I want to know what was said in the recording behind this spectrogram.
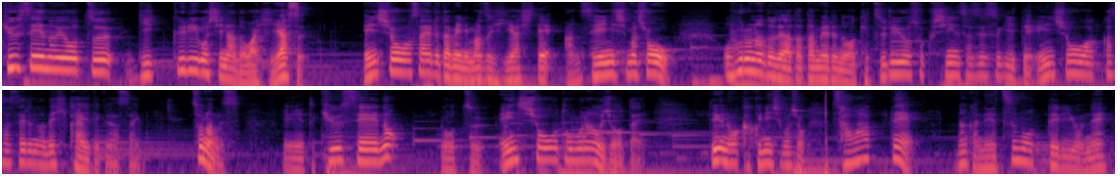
急性の腰痛ぎっくり腰などは冷やす。炎症を抑えるためにまず冷やして安静にしましょう。お風呂などで温めるのは血流を促進させすぎて炎症を悪化させるので控えてください。そうなんです、えーと、急性の腰痛炎症を伴う状態っていうのは確認しましょう。触ってなんか熱持ってるよね。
